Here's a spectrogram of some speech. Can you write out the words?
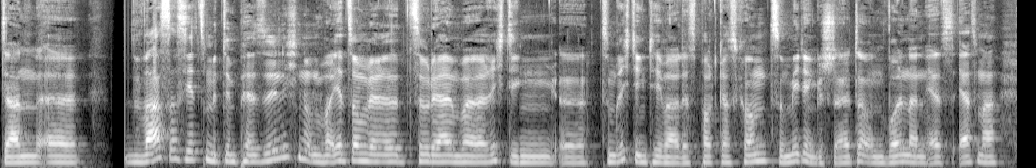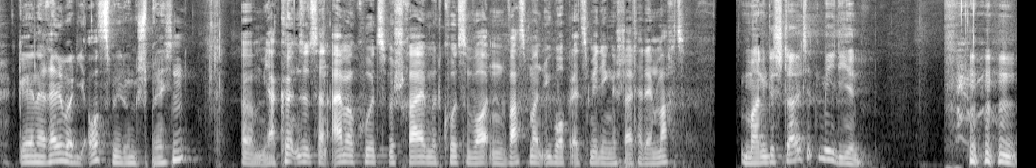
Dann äh, war es das jetzt mit dem Persönlichen und jetzt sollen wir zu der richtigen, äh, zum richtigen Thema des Podcasts kommen, zum Mediengestalter und wollen dann erst erstmal generell über die Ausbildung sprechen. Ähm, ja, könnten Sie uns dann einmal kurz beschreiben mit kurzen Worten, was man überhaupt als Mediengestalter denn macht? Man gestaltet Medien.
